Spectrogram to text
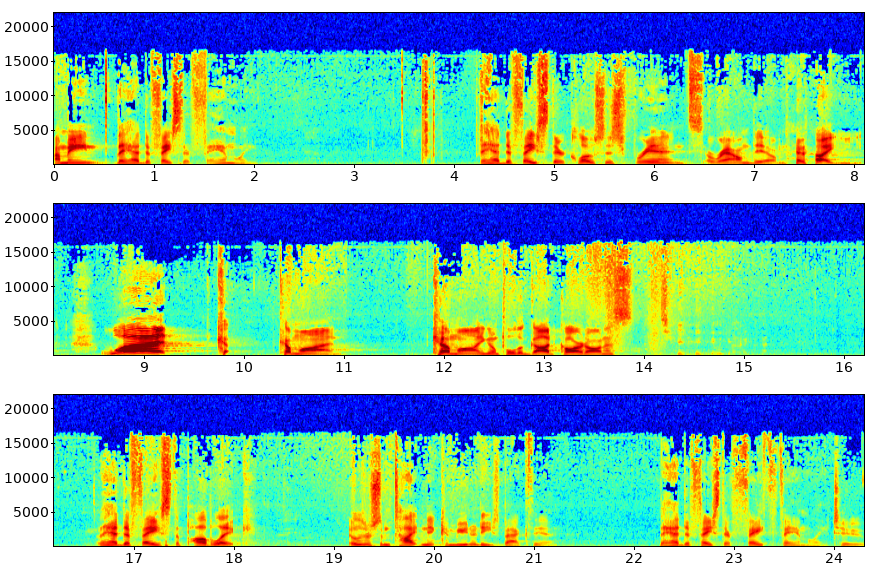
I mean, they had to face their family. They had to face their closest friends around them. like, what? C- come on. Come on. You're going to pull the God card on us? they had to face the public. Those are some tight knit communities back then. They had to face their faith family too.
